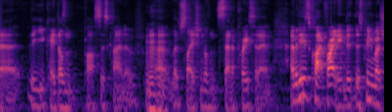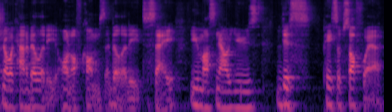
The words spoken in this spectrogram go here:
uh, the UK doesn't pass this kind of uh, Mm-hmm. legislation, doesn't set a precedent. I mean, it is quite frightening that there's pretty much no accountability on Ofcom's ability to say you must now use this piece of software,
